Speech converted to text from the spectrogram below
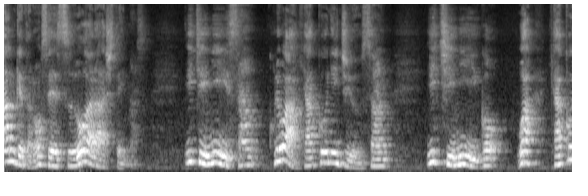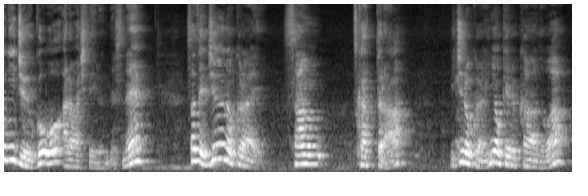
3桁の整数を表しています。123これは123125は125を表しているんですね。さて10の位3使ったら1の位に置けるカードは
